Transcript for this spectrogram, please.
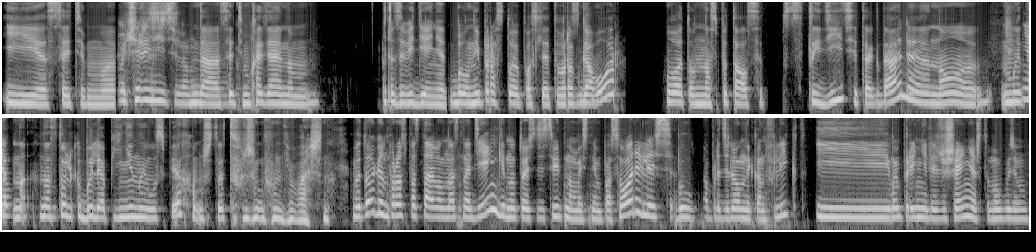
и с этим... Э, Учредителем. Да, с этим хозяином заведения был непростой после этого разговор. Вот, он нас пытался стыдить и так далее, но мы Не- на- настолько были опьянены успехом, что это уже было неважно. В итоге он просто поставил нас на деньги, ну, то есть, действительно, мы с ним поссорились, был определенный конфликт, и мы приняли решение, что мы будем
